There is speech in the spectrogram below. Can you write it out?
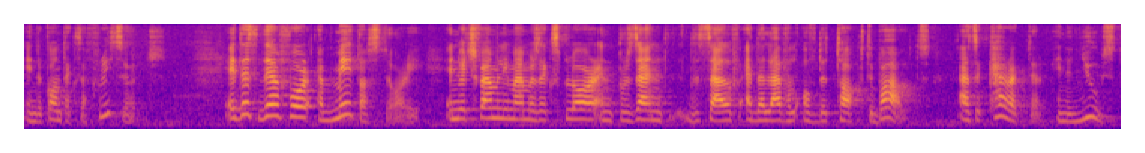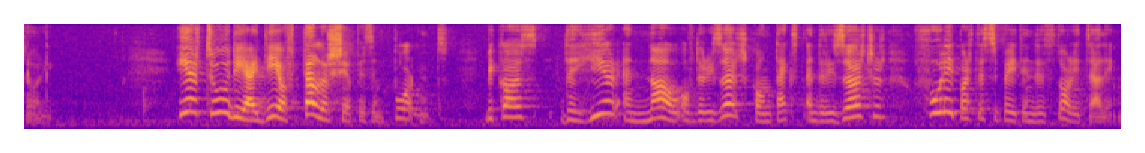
in the context of research. It is therefore a meta story in which family members explore and present the self at the level of the talked about, as a character in a new story. Here, too, the idea of tellership is important because the here and now of the research context and the researcher fully participate in the storytelling.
